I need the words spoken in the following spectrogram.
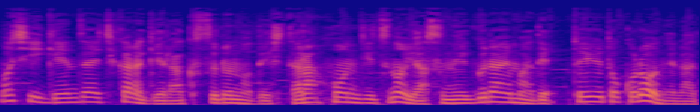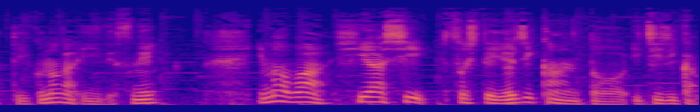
もし現在地から下落するのでしたら、本日の安値ぐらいまでというところを狙っていくのがいいですね。今は日足、そして4時間と1時間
